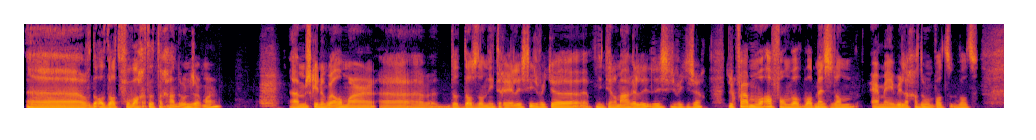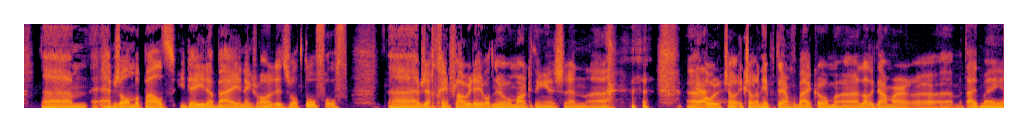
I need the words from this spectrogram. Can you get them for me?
Uh, of, of, dat verwachten te gaan doen, zeg maar. Uh, misschien ook wel, maar uh, dat, dat is dan niet realistisch wat je, of niet helemaal realistisch wat je zegt. Dus ik vraag me wel af van wat, wat mensen dan ermee willen gaan doen. Wat, wat um, hebben ze al een bepaald idee daarbij en denken ze, oh, dit is wel tof? Of hebben ze echt geen flauw idee wat neuromarketing is? En ja. oh, ik zag, ik zag een hippe term voorbij komen, laat ik daar maar mijn tijd mee,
